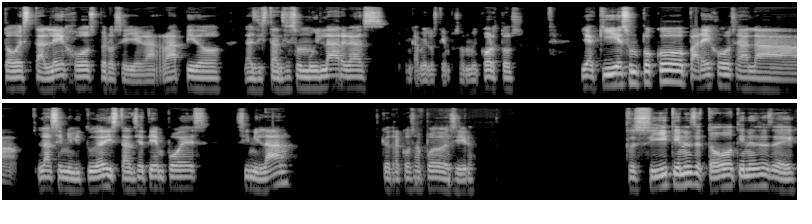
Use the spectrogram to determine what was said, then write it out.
todo está lejos, pero se llega rápido, las distancias son muy largas, en cambio los tiempos son muy cortos. Y aquí es un poco parejo, o sea, la, similitud de distancia-tiempo es similar. ¿Qué otra cosa puedo decir? Pues sí, tienes de todo, tienes desde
